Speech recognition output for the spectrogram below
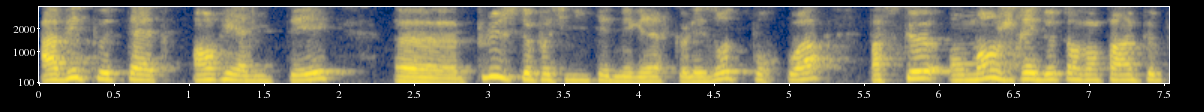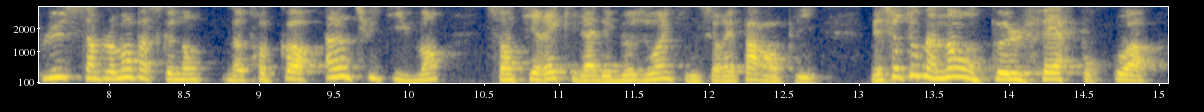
avaient peut-être en réalité euh, plus de possibilités de maigrir que les autres. Pourquoi? Parce que on mangerait de temps en temps un peu plus, simplement parce que notre corps intuitivement sentirait qu'il a des besoins qui ne seraient pas remplis. Mais surtout maintenant, on peut le faire. Pourquoi?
